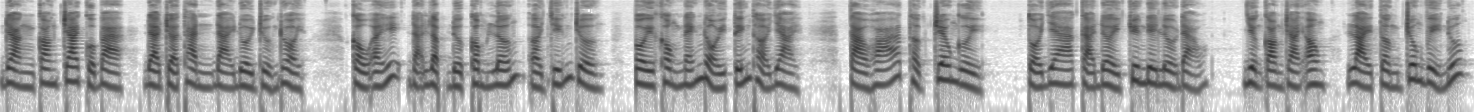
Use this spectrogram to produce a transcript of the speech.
rằng con trai của bà đã trở thành đại đội trưởng rồi. Cậu ấy đã lập được công lớn ở chiến trường. Tôi không nén nổi tiếng thở dài. Tào hóa thật treo người. Tổ gia cả đời chuyên đi lừa đảo. Nhưng con trai ông lại tận trung vì nước.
